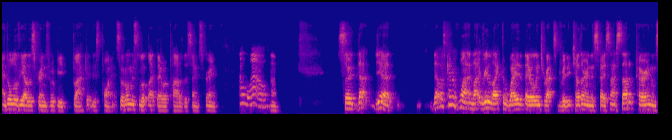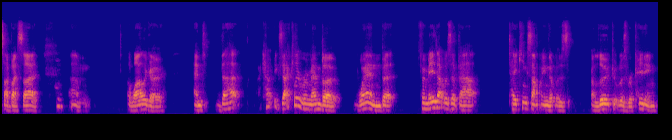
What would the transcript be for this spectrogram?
and all of the other screens would be black at this point. So it almost looked like they were part of the same screen. Oh, wow. Um, so that, yeah, that was kind of one. And I really liked the way that they all interacted with each other in this space. And I started pairing them side by side um, a while ago. And that, I can't exactly remember when, but for me, that was about taking something that was a loop, it was repeating,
